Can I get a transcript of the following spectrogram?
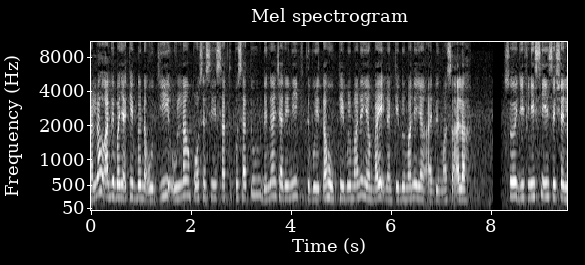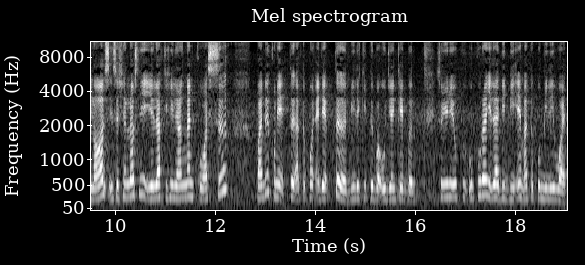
kalau ada banyak kabel nak uji, ulang proses ini satu persatu. Dengan cara ini kita boleh tahu kabel mana yang baik dan kabel mana yang ada masalah. So, definisi insertion loss. Insertion loss ni ialah kehilangan kuasa pada konektor ataupun adapter bila kita buat ujian kabel. So, unit ukuran ialah dBm ataupun milliwatt.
